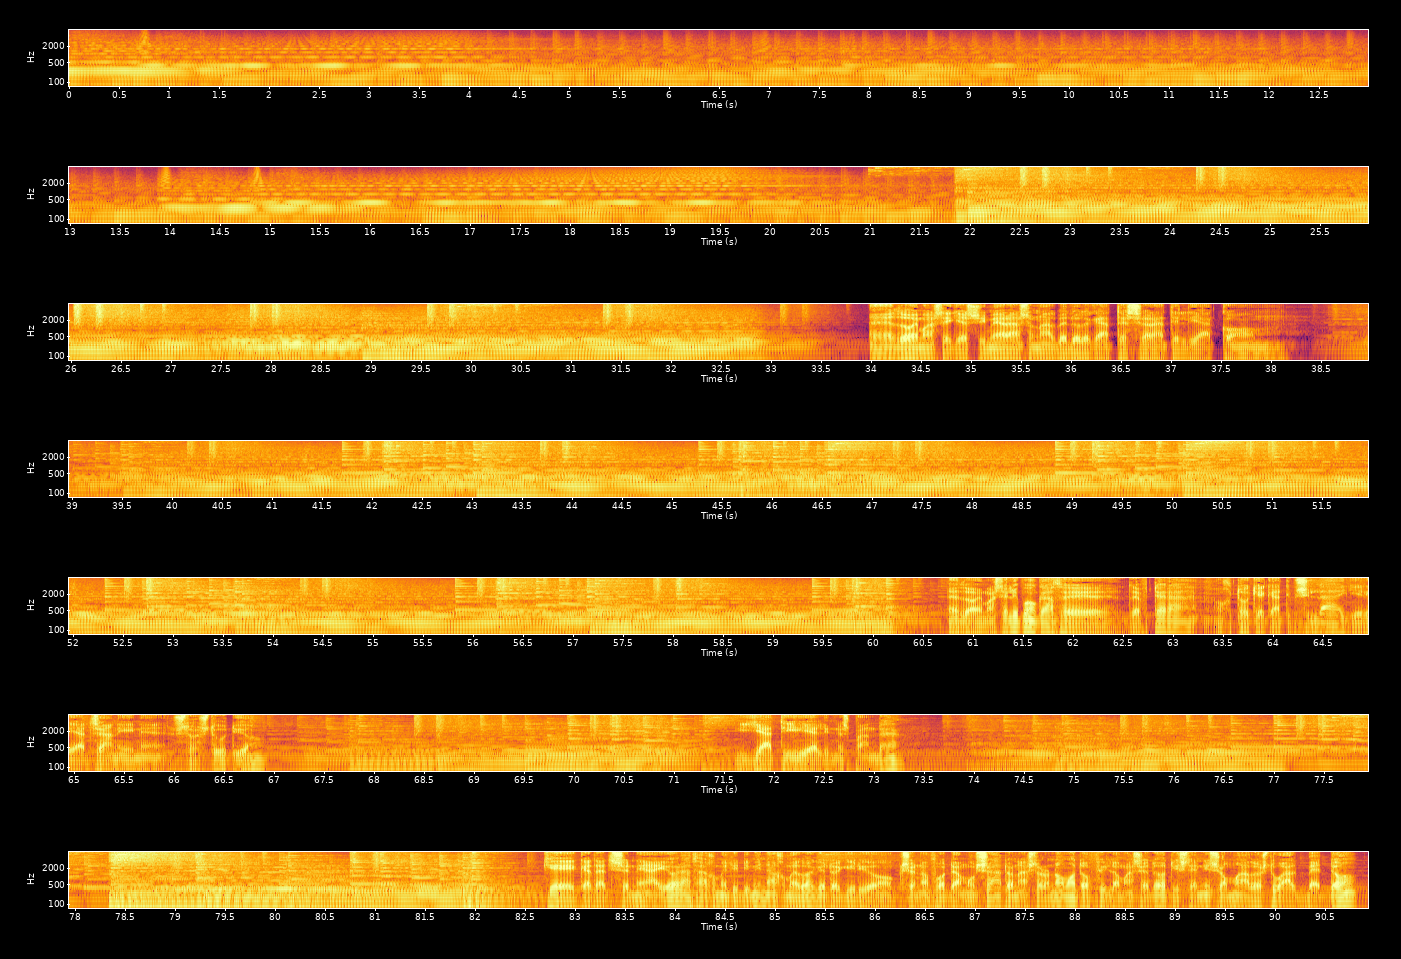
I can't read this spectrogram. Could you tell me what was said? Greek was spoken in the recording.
Εδώ είμαστε και σήμερα στον albedo14.com Εδώ είμαστε λοιπόν κάθε Δευτέρα 8 και κάτι ψηλά. Η κυρία Τζάνη είναι στο στούντιο. Γιατί οι Έλληνες πάντα κατά τις 9 η ώρα θα έχουμε την τιμή να έχουμε εδώ και τον κύριο Ξενοφόντα Μουσά, τον αστρονόμο, το φίλο μας εδώ, της στενής ομάδος του Αλμπέντο.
